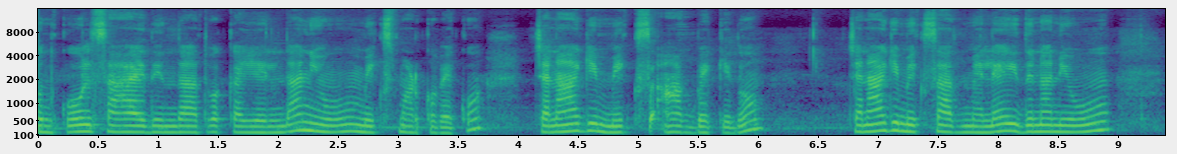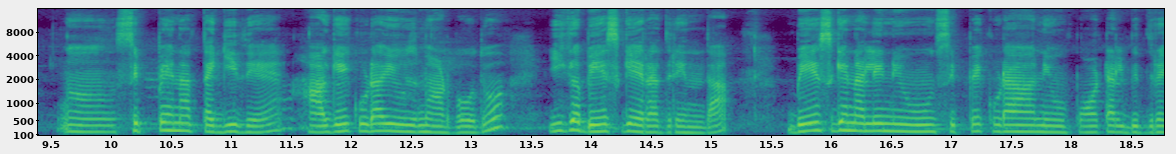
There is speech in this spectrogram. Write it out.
ಒಂದು ಕೋಲ್ ಸಹಾಯದಿಂದ ಅಥವಾ ಕೈಯಿಂದ ನೀವು ಮಿಕ್ಸ್ ಮಾಡ್ಕೋಬೇಕು. ಚೆನ್ನಾಗಿ ಮಿಕ್ಸ್ ಆಗಬೇಕಿದು. ಚೆನ್ನಾಗಿ ಮಿಕ್ಸ್ ಆದಮೇಲೆ ಇದನ್ನು ನೀವು ಸಿಪ್ಪೆನ ತೆಗಿದೆ ಹಾಗೆ ಕೂಡ ಯೂಸ್ ಮಾಡ್ಬೋದು. ಈಗ ಬೇಸಿಗೆ ಇರೋದ್ರಿಂದ ಬೇಸಿಗೆನಲ್ಲಿ ನೀವು ಸಿಪ್ಪೆ ಕೂಡ ನೀವು ಪಾಟಲ್ಲಿ ಬಿದ್ದರೆ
